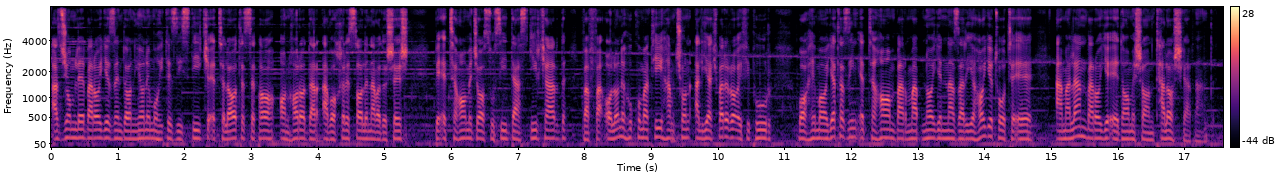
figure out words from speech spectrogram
از جمله برای زندانیان محیط زیستی که اطلاعات سپاه آنها را در اواخر سال 96 به اتهام جاسوسی دستگیر کرد و فعالان حکومتی همچون علی اکبر رائفی پور با حمایت از این اتهام بر مبنای نظریه های توطعه عملا برای اعدامشان تلاش کردند.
